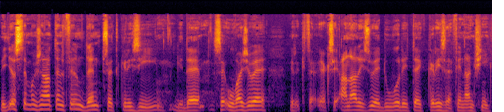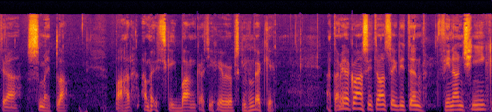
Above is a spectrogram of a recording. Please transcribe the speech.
viděl jste možná ten film Den před krizí, kde se uvažuje, jak se analyzuje důvody té krize finanční, která smetla pár amerických bank a těch evropských mm-hmm. taky. A tam je taková situace, kdy ten finančník,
